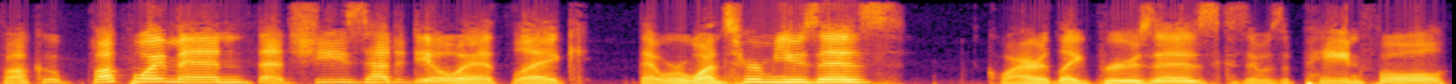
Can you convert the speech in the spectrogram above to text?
fuck fuckboy men that she's had to deal with, like that were once her muses, acquired like bruises because it was a painful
